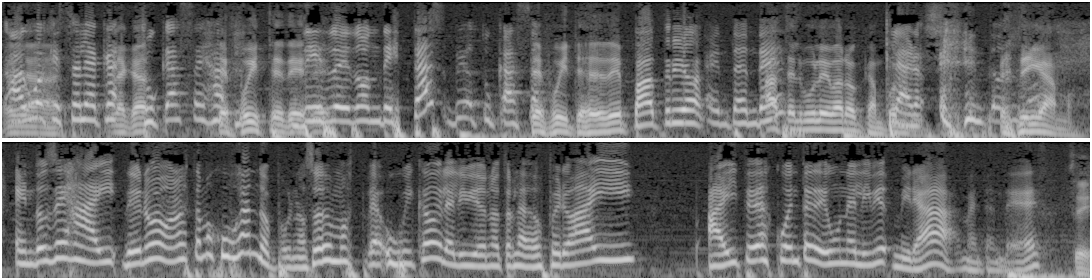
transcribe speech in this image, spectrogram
en Agua la- que sale acá. Tu casa es Te fuiste desde, Desde donde estás, veo tu casa. te fuiste desde Patria ¿Entendés? hasta el Boulevard Ocampo. Claro, entonces, digamos. entonces ahí, de nuevo, no estamos juzgando, porque nosotros hemos ubicado el alivio en otros lados, pero ahí, ahí te das cuenta de un alivio. Mirá, ¿me entendés? Sí.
